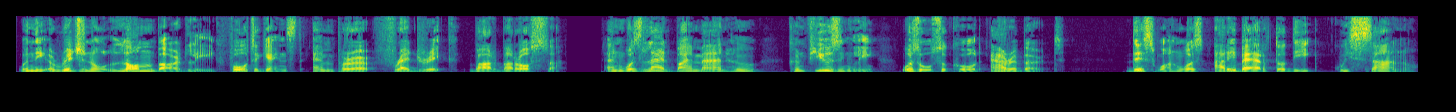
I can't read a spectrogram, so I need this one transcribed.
when the original Lombard League fought against Emperor Frederick Barbarossa and was led by a man who, confusingly, was also called Aribert. This one was Ariberto di Giussano,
